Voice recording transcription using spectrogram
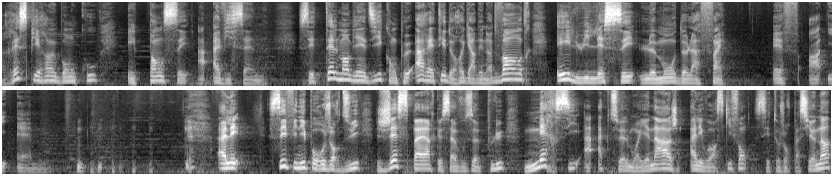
respirez un bon coup et pensez à Avicenne. C'est tellement bien dit qu'on peut arrêter de regarder notre ventre et lui laisser le mot de la fin. F-A-I-M. Allez, c'est fini pour aujourd'hui. J'espère que ça vous a plu. Merci à Actuel Moyen Âge. Allez voir ce qu'ils font, c'est toujours passionnant.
